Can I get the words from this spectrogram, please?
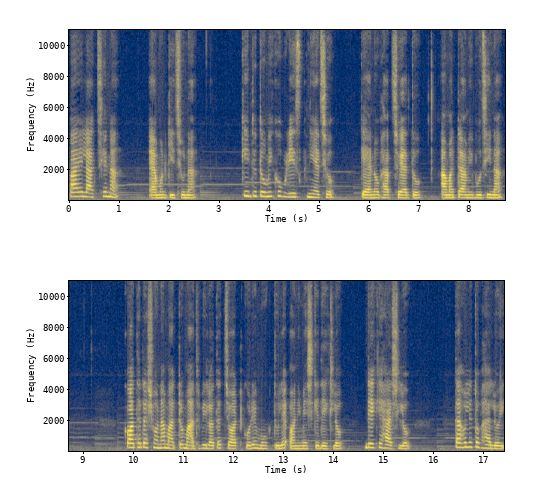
পায়ে লাগছে না, এমন কিছু না। কিন্তু তুমি খুব রিস্ক নিয়েছো। কেন ভাবছ এত? আমারটা আমি বুঝি না। কথাটা শোনা মাত্র মাধবীলতা চট করে মুখ তুলে অনিমেষকে দেখল, দেখে হাসলো, তাহলে তো ভালোই।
